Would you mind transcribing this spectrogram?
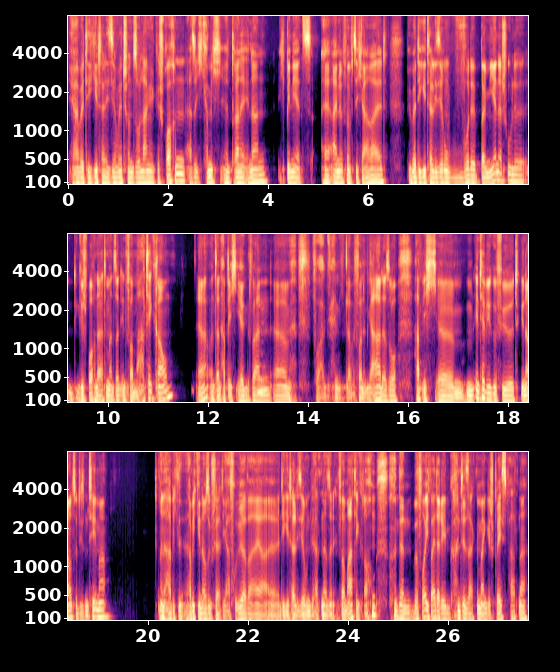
Ja, über Digitalisierung wird schon so lange gesprochen. Also ich kann mich äh, daran erinnern, ich bin jetzt 51 äh, Jahre alt. Über Digitalisierung wurde bei mir in der Schule gesprochen, da hatte man so einen Informatikraum. Ja, und dann habe ich irgendwann, mhm. ähm, vor, ich glaube vor einem Jahr oder so, habe ich ähm, ein Interview geführt, genau zu diesem Thema. Und da habe ich, hab ich genauso gestellt, ja, früher war ja äh, Digitalisierung, wir hatten da so einen Informatikraum. Und dann, bevor ich weiterreden konnte, sagte mein Gesprächspartner,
